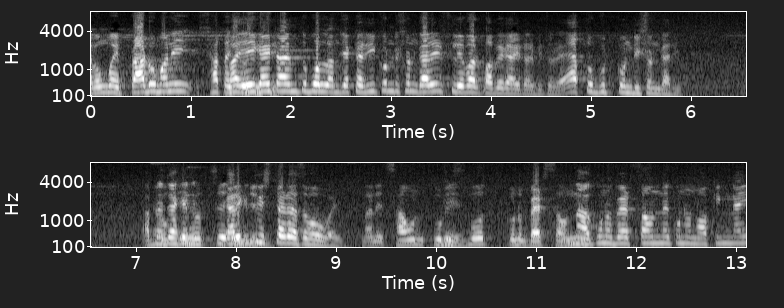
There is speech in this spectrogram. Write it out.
এবং ভাই প্রাডো মানে সাতাইশ ভাই এই গাড়িটা আমি তো বললাম যে একটা রিকন্ডিশন গাড়ির ফ্লেভার পাবে গাড়িটার ভিতরে। এত গুড কন্ডিশন গাড়ি। আপনি দেখেন হচ্ছে গাড়ি কিন্তু স্টার্ট আছে বাবু ভাই। মানে সাউন্ড খুবই স্মুথ কোনো ব্যাড সাউন্ড না কোনো ব্যাড সাউন্ড নেই কোনো নকিং নাই।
